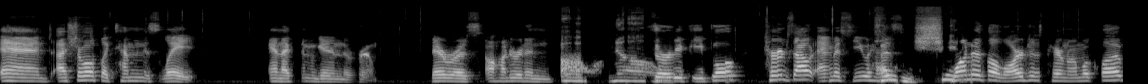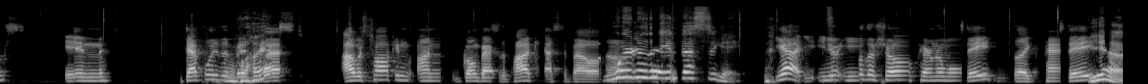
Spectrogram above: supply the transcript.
And I show up like 10 minutes late, and I couldn't get in the room. There was 130 Oh no! people. Turns out MSU has one of the largest paranormal clubs in definitely the What? Midwest. I was talking on going back to the podcast about um, Where do they investigate? yeah, you, you know you know the show Paranormal State, like Penn State. Yeah.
